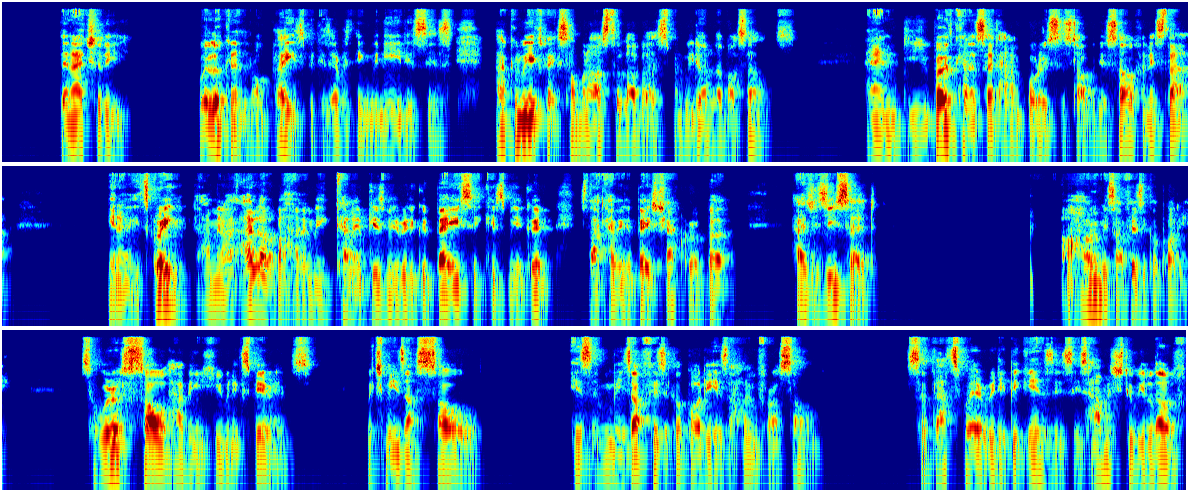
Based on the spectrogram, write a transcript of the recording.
then actually we're looking at the wrong place because everything we need is is how can we expect someone else to love us when we don't love ourselves? And you both kind of said how important it is to start with yourself, and it's that you know it's great. I mean, I, I love my home. It kind of gives me a really good base. It gives me a good. It's like having a base chakra. But as you said, our home is our physical body. So we're a soul having a human experience, which means our soul is means our physical body is a home for our soul. So that's where it really begins is, is how much do we love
